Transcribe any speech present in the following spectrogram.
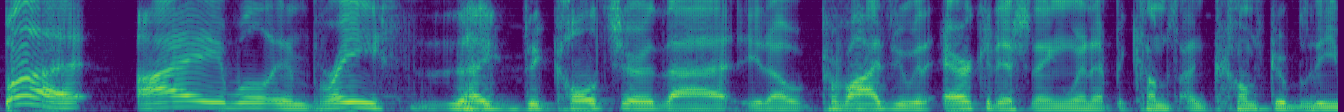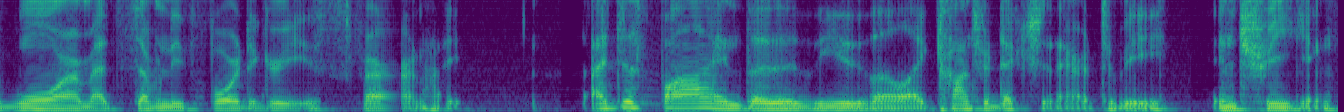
but I will embrace like the culture that you know provides me with air conditioning when it becomes uncomfortably warm at 74 degrees Fahrenheit. I just find the, the, the like contradiction there to be intriguing.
